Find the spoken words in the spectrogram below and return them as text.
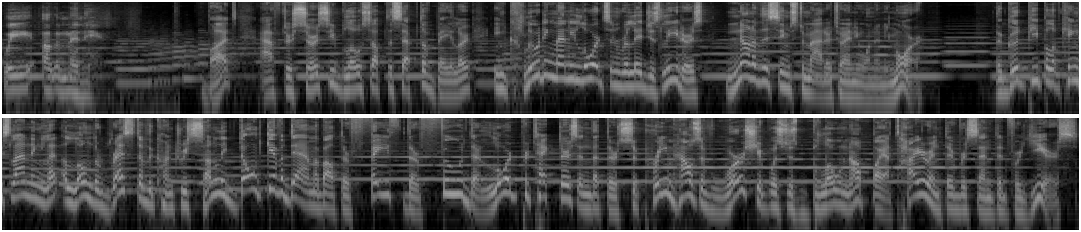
We are the many. But after Cersei blows up the Sept of Baelor, including many lords and religious leaders, none of this seems to matter to anyone anymore. The good people of King's Landing, let alone the rest of the country, suddenly don't give a damn about their faith, their food, their lord protectors, and that their supreme house of worship was just blown up by a tyrant they've resented for years.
